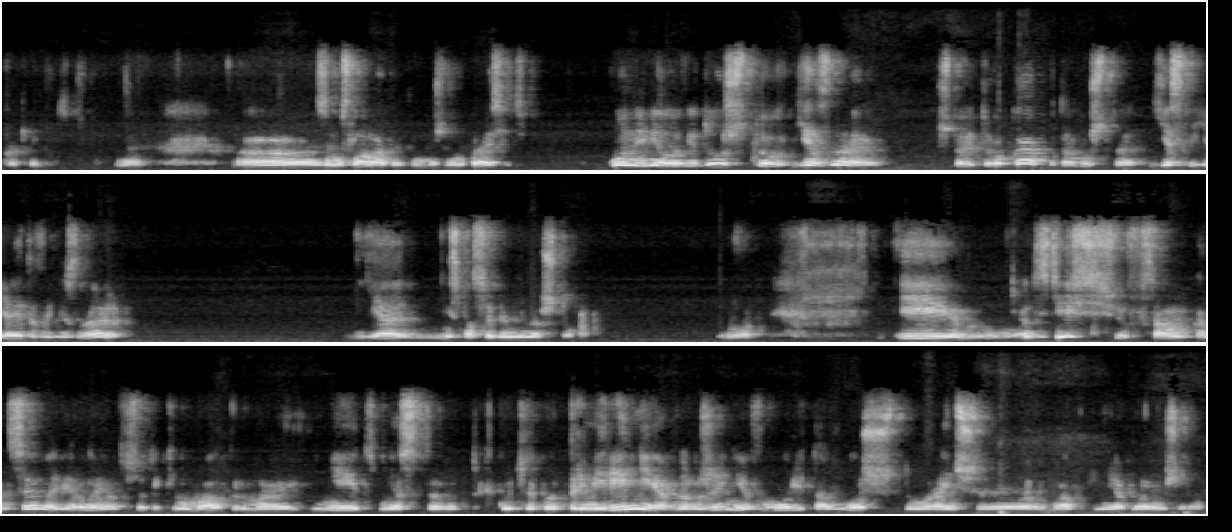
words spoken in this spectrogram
как-нибудь да, э, замысловато это можно украсить. Он имел в виду, что я знаю, что это рука, потому что если я этого не знаю, я не способен ни на что. И здесь в самом конце, наверное, все-таки у Малкольма имеет место вот какое-то такое примирение, обнаружение в море того, что раньше Малкольм не обнаруживал.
